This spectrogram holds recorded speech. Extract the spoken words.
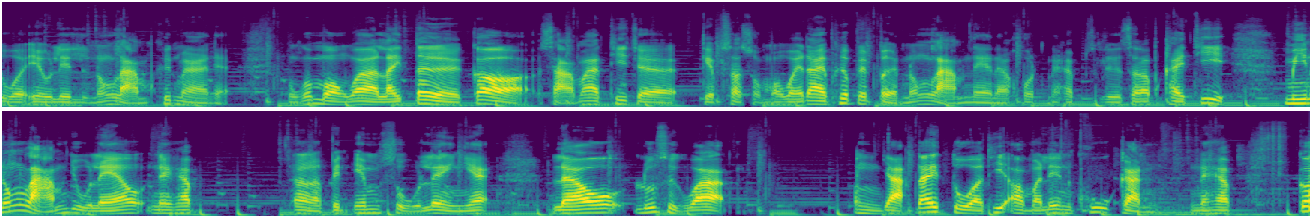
ตัวเอลเลนหรือน้องหลามขึ้นมาเนี่ยผมก็มองว่าไลเตอร์ก็สามารถที่จะเก็บสะสมเอาไว้ได้เพื่อไปเปิดน้องหลามในอนาคตนะครับหรือสำหรับใครที่มีน้องหลามอยู่แล้วนะครับเออเป็น M0 อะไรอย่างเงี้ยแล้วรู้สึกว่าอยากได้ตัวที่เอามาเล่นคู่กันนะครับ ก็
